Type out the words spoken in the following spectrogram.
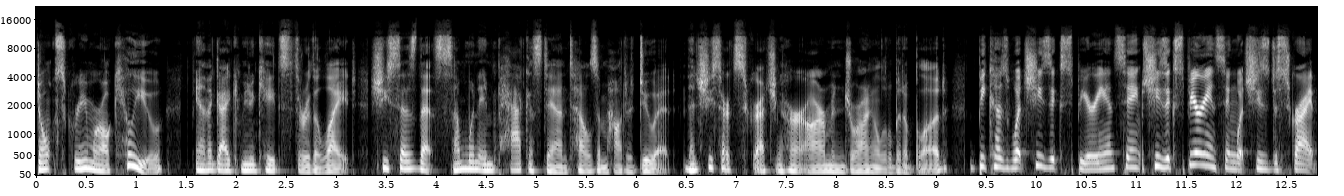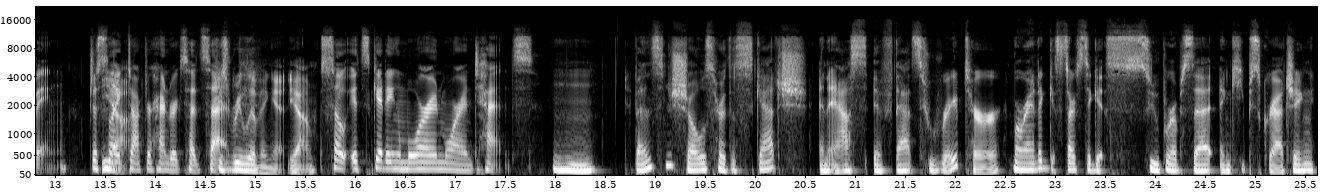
don't scream or I'll kill you. And the guy communicates through the light. She says that someone in Pakistan tells him how to do it. Then she starts scratching her arm and drawing a little bit of blood. because what she's experiencing, she's experiencing what she's describing, just Yeah. like Dr. Hendricks had said. She's reliving it, yeah. so it's getting more and more intense. hmm Benson shows her the sketch and asks if that's who raped her. Miranda gets, starts to get super upset and keeps scratching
